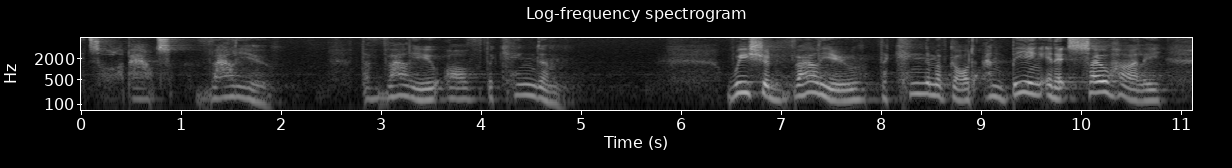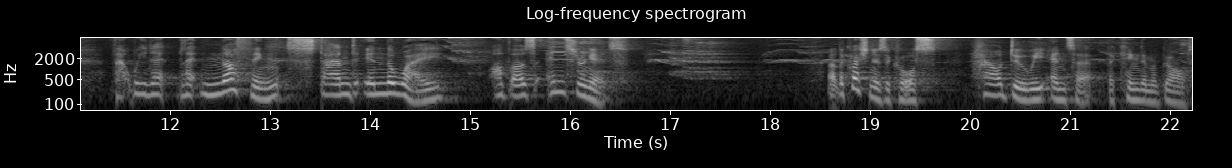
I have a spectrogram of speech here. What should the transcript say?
It's all about value, the value of the kingdom. We should value the kingdom of God and being in it so highly that we let, let nothing stand in the way of us entering it. Uh, the question is, of course, how do we enter the kingdom of God?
